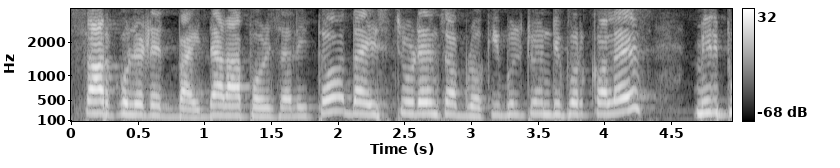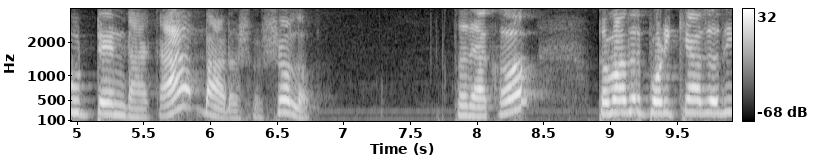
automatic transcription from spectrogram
সার্কুলেটেড বাই দ্বারা পরিচালিত the students of Rakibul twenty four college Mirpur ten Dhaka বারোশো ষোলো। তো দেখো, তোমাদের পরীক্ষা যদি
